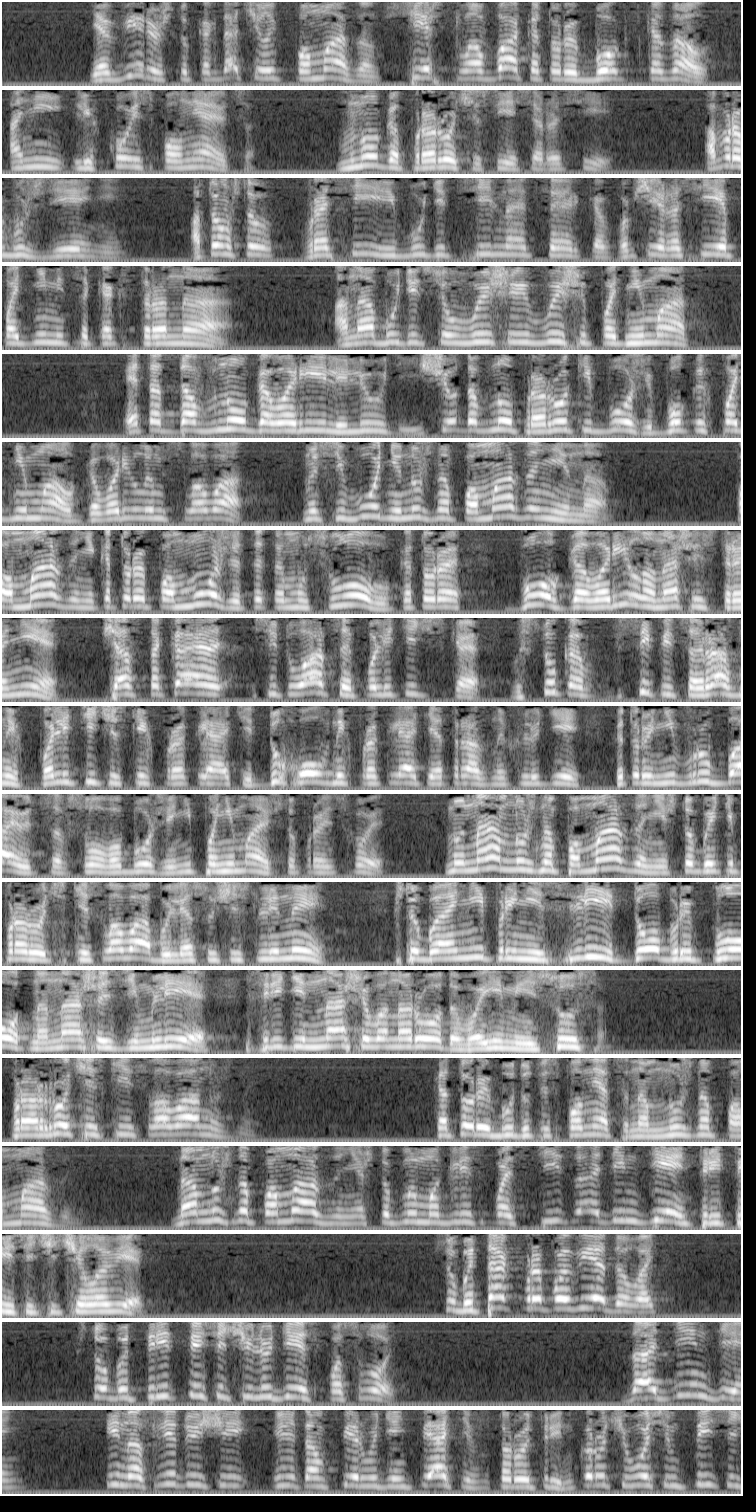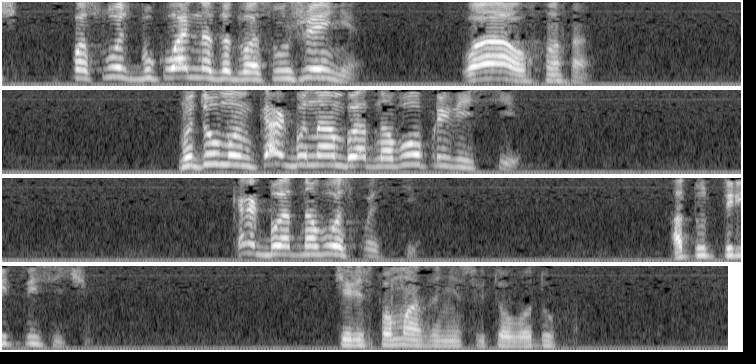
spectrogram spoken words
Я верю, что когда человек помазан, все слова, которые Бог сказал, они легко исполняются. Много пророчеств есть о России. О пробуждении, о том, что в России будет сильная церковь. Вообще Россия поднимется как страна. Она будет все выше и выше подниматься. Это давно говорили люди, еще давно пророки Божьи, Бог их поднимал, говорил им слова. Но сегодня нужно помазание нам, помазание, которое поможет этому слову, которое Бог говорил о нашей стране. Сейчас такая ситуация политическая, столько сыпется разных политических проклятий, духовных проклятий от разных людей, которые не врубаются в Слово Божье, не понимают, что происходит. Но нам нужно помазание, чтобы эти пророческие слова были осуществлены, чтобы они принесли добрый плод на нашей земле, среди нашего народа во имя Иисуса. Пророческие слова нужны, которые будут исполняться. Нам нужно помазание. Нам нужно помазание, чтобы мы могли спасти за один день три тысячи человек. Чтобы так проповедовать, чтобы три тысячи людей спаслось за один день, и на следующий, или там в первый день пять, и второй три. Ну, короче, восемь тысяч спаслось буквально за два служения. Вау! Мы думаем, как бы нам бы одного привести. Как бы одного спасти. А тут три тысячи. Через помазание Святого Духа.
